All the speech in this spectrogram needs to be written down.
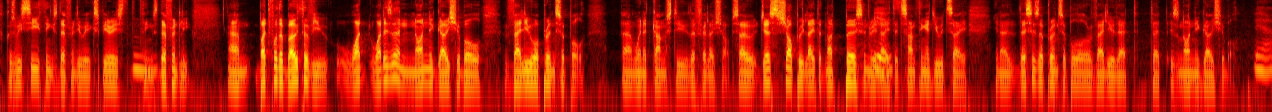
because we see things differently, we experience things Mm. differently. Um, but for the both of you, what what is a non-negotiable value or principle um, when it comes to the fellow shop? So just shop related, not person related. Yes. Something that you would say, you know, this is a principle or value that that is non-negotiable. Yeah.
